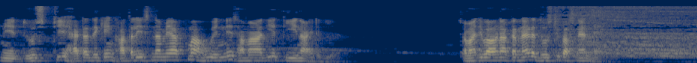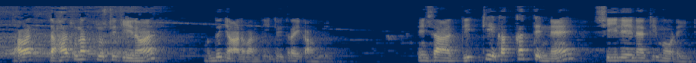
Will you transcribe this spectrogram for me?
මේ දෘෂ්ටි 62කින් 49ක්ම අහුවෙන්නේ සමාධිය තියෙන අයට කියලා. සමාධි භාවනා කරන අයට දෘෂ්ටි ප්‍රශ්නයක් නැහැ. තවත් 13ක් දෘෂ්ටි තියෙනවා හොඳ ඥානවන්තයින්ට විතරයි කවුරුයි. ඒ නිසා දික්ටි එකක්වත් දෙන්නේ සීලේ නැති මොඩෙයින්ට.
